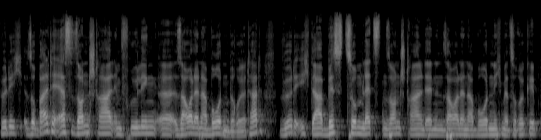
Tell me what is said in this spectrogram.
würde ich, sobald der erste Sonnenstrahl im Frühling äh, Sauerländer Boden berührt hat, würde ich da bis zum letzten Sonnenstrahl, der den Sauerländer Boden nicht mehr zurückgibt,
